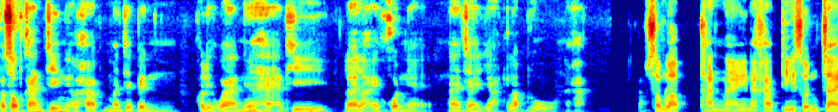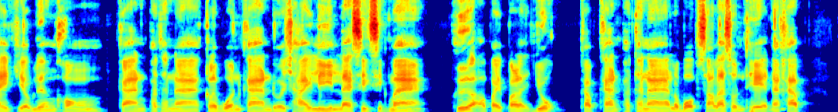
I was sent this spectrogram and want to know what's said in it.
ประสบการณ์จริงเนี่ยละครับ มันจะเป็นเขาเรียกว่าเนื้อหาที่หลาย ๆ คนเนี่ย น่าจะอยากรับรู้นะครับสำหรับท่านไหนนะครับที่สนใจเกี่ยวเรื่องของการพัฒนากระบวนการโดยใช้ Lean และ Six Sigma เพื่อเอาไปประยุกต์กับการพัฒนาระบบสารสนเทศนะครับ เ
